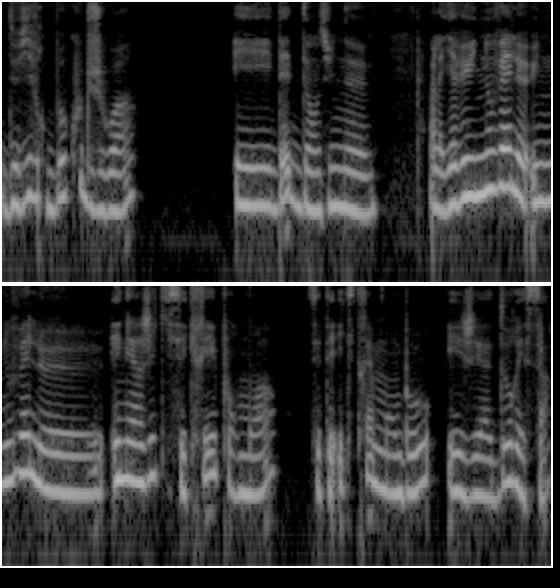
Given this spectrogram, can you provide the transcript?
de vivre beaucoup de joie et d'être dans une... Voilà, il y avait une nouvelle, une nouvelle énergie qui s'est créée pour moi. C'était extrêmement beau et j'ai adoré ça.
